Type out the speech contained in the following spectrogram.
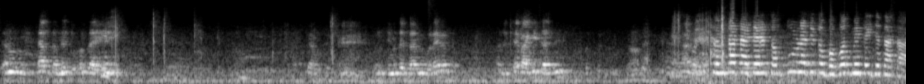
તેનો હિસાબ તમને જોખમદારી નહીં. શ્રીમંદર સાહેબને બોલાવ્યો બાકી દસ સંપૂર્ણ છે તો ભગવતમય થઈ જતા હતા.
